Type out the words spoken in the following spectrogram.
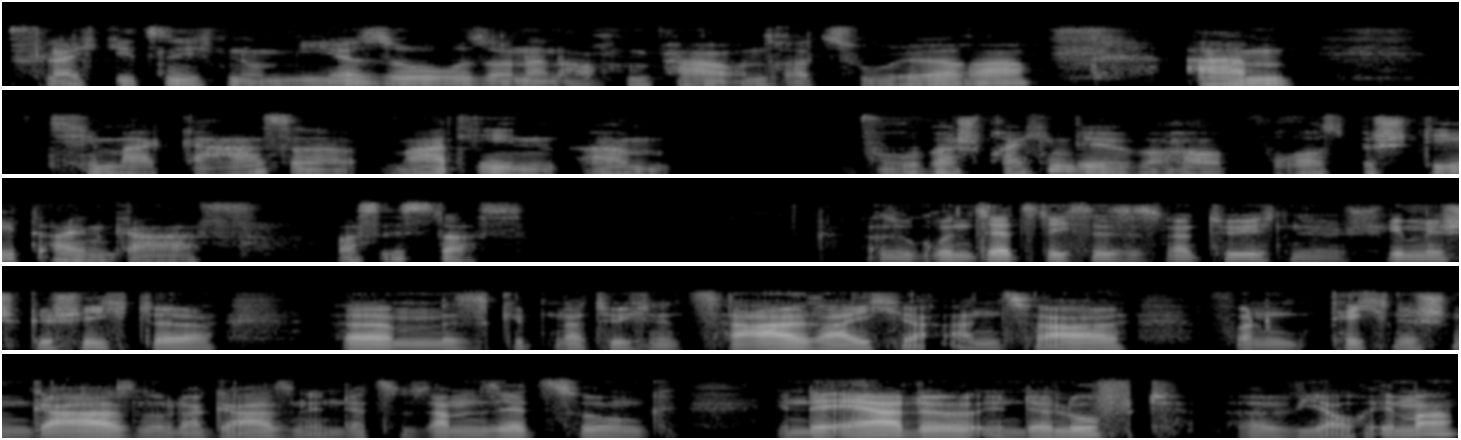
vielleicht geht es nicht nur mir so, sondern auch ein paar unserer Zuhörer. Ähm, Thema Gase. Martin, ähm, worüber sprechen wir überhaupt? Woraus besteht ein Gas? Was ist das? Also grundsätzlich ist es natürlich eine chemische Geschichte. Ähm, es gibt natürlich eine zahlreiche Anzahl von technischen Gasen oder Gasen in der Zusammensetzung, in der Erde, in der Luft, äh, wie auch immer.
